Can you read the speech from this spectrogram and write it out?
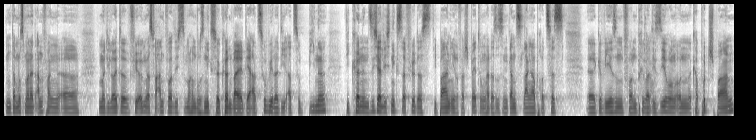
Und da muss man nicht anfangen, äh, immer die Leute für irgendwas verantwortlich zu machen, wo sie nichts für können, weil der Azubi oder die Azubine, die können sicherlich nichts dafür, dass die Bahn ihre Verspätung hat. Das ist ein ganz langer Prozess äh, gewesen von Privatisierung und Kaputtsparen.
